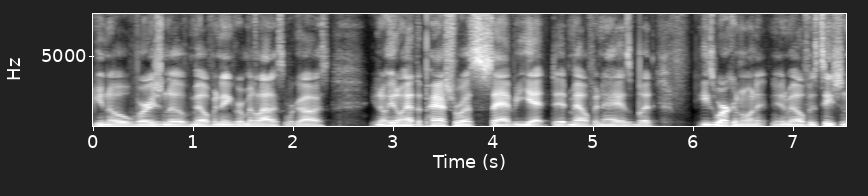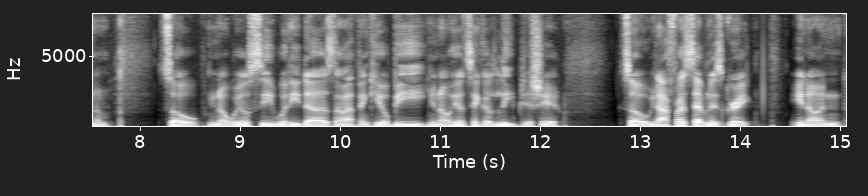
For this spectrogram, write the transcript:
you know, version of Melvin Ingram in a lot of regards. You know, he don't have the pass rush savvy yet that Melvin has, but he's working on it, and Melvin's teaching him. So you know, we'll see what he does, and I think he'll be, you know, he'll take a leap this year. So you know, our front seven is great, you know, and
